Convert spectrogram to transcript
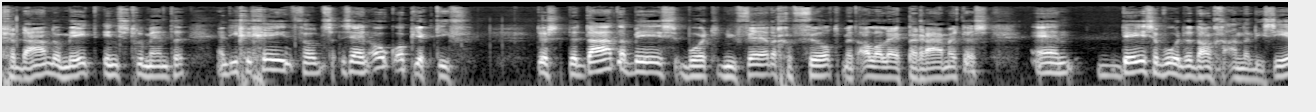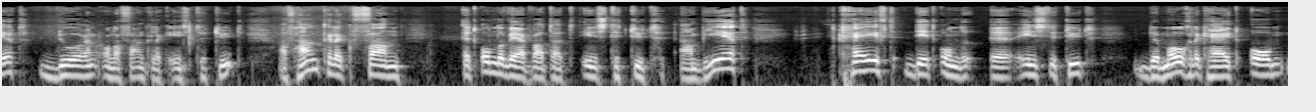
gedaan door meetinstrumenten en die gegevens zijn ook objectief. Dus de database wordt nu verder gevuld met allerlei parameters en deze worden dan geanalyseerd door een onafhankelijk instituut, afhankelijk van het onderwerp wat dat instituut ambieert, geeft dit uh, instituut de mogelijkheid om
